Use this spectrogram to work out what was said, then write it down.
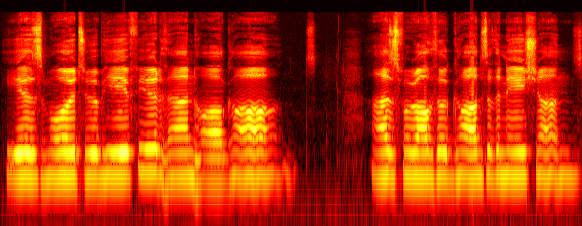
He is more to be feared than all gods. As for all the gods of the nations,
